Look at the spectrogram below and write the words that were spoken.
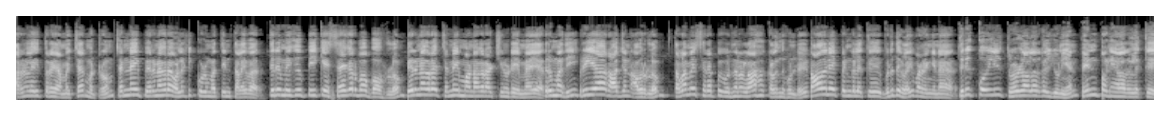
அறநிலைத்துறை அமைச்சர் மற்றும் சென்னை பெருநகர வளர்ச்சி குழுமத்தின் தலைவர் திருமிகு பி. கே. சேகர்பாபு அவர்களும் பெருநகர சென்னை மாநகராட்சியினுடைய மேயர் திருமதி பிரியா ராஜன் அவர்களும் தலைமை சிறப்பு விருந்தினர்களாக கலந்து கொண்டு சாதனை பெண்களுக்கு விருதுகளை வழங்கினர். திருக்கோயில் தொழிலாளர்கள் யூனியன் பெண் பணியாளர்களுக்கு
